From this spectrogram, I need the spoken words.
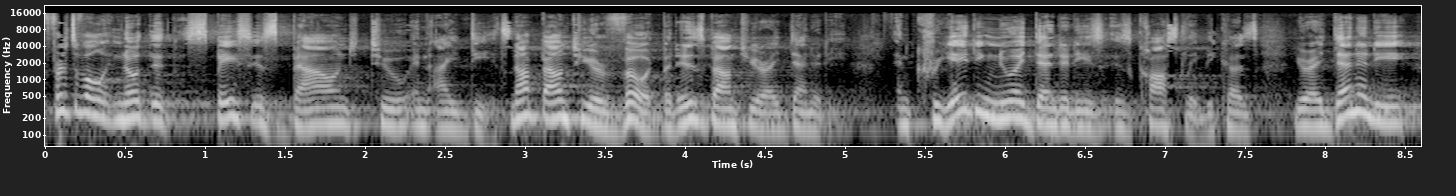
first of all, note that space is bound to an ID. It's not bound to your vote, but it is bound to your identity. And creating new identities is costly because your identity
